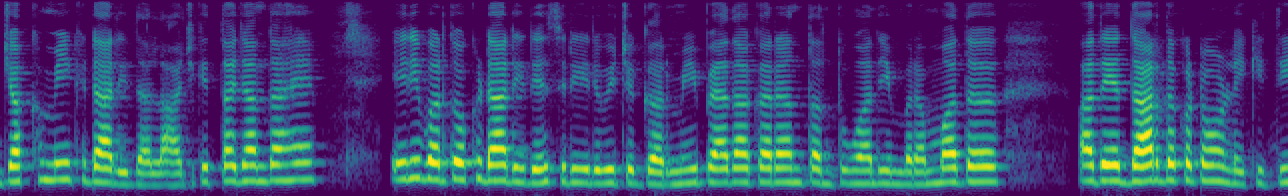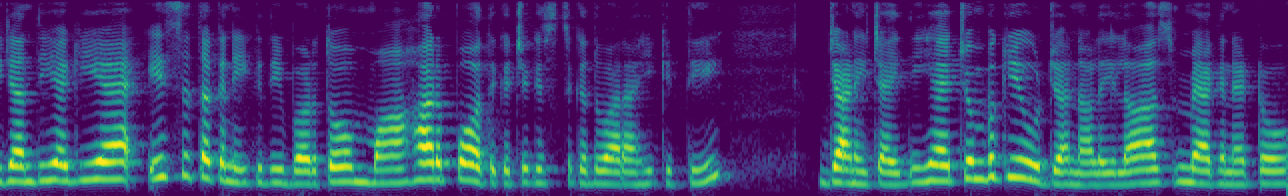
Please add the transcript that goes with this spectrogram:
ਜ਼ਖਮੀ ਖਿਡਾਰੀ ਦਾ ਇਲਾਜ ਕੀਤਾ ਜਾਂਦਾ ਹੈ। ਇਹਦੀ ਵਰਤੋਂ ਖਿਡਾਰੀ ਦੇ ਸਰੀਰ ਵਿੱਚ ਗਰਮੀ ਪੈਦਾ ਕਰਨ, ਤੰਤੂਆਂ ਦੀ ਮੁਰੰਮਤ ਅਤੇ ਦਰਦ ਘਟਾਉਣ ਲਈ ਕੀਤੀ ਜਾਂਦੀ ਹੈਗੀ ਹੈ। ਇਸ ਤਕਨੀਕ ਦੀ ਵਰਤੋਂ ਮਾਹਰ ਭੌਤਿਕ ਚਿਕਿਤਸਕ ਦੁਆਰਾ ਹੀ ਕੀਤੀ ਜਾਣੀ ਚਾਹੀਦੀ ਹੈ। ਚੁੰਬਕੀ ਊਰਜਾ ਨਾਲ ਇਲਾਜ ਮੈਗਨੇਟੋ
